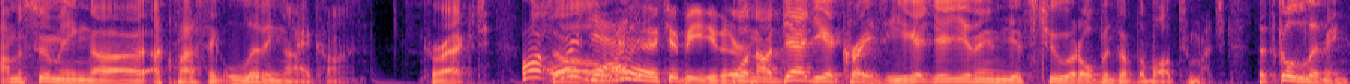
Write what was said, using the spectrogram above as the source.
I'm assuming uh, a classic living icon, correct? Or, or dead. Eh, it could be either. Well, no, Dad, you get crazy. You get you, you think it's too. It opens up the vault too much. Let's go living.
